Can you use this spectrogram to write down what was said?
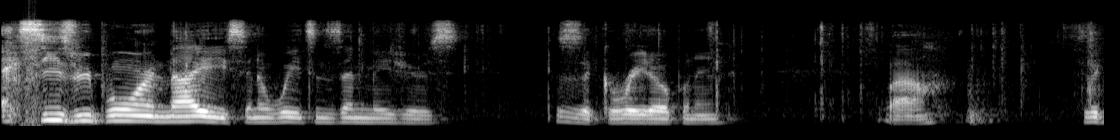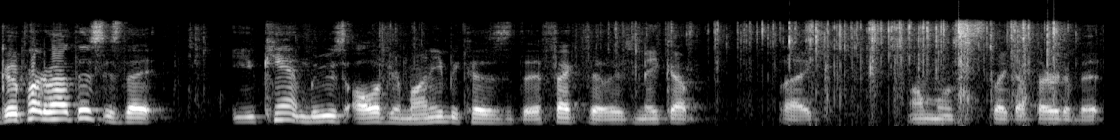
Xyz Reborn, nice, and awaits in Zen Measures. This is a great opening. Wow. So the good part about this is that you can't lose all of your money because the Effect Veilers make up like almost like a third of it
